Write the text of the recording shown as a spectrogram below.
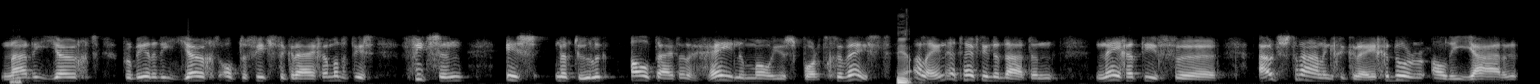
naar de jeugd. Proberen de jeugd op de fiets te krijgen. Want het is, fietsen is natuurlijk altijd een hele mooie sport geweest. Alleen, het heeft inderdaad een negatief eh, uitstraling gekregen door al die jaren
